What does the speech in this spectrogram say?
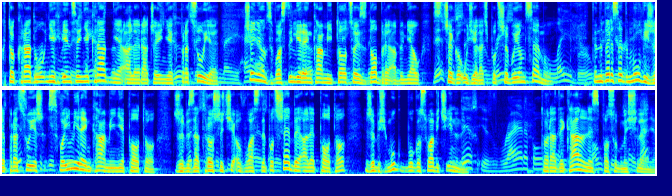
Kto kradł, niech więcej nie kradnie, ale raczej niech pracuje, czyniąc własnymi rękami to, co jest dobre, aby miał z czego udzielać potrzebującemu. Ten werset mówi, że pracujesz swoimi rękami nie po to, żeby zatroszczyć się o własne potrzeby, ale po to, żebyś mógł błogosławić innych. To radykalny sposób myślenia.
